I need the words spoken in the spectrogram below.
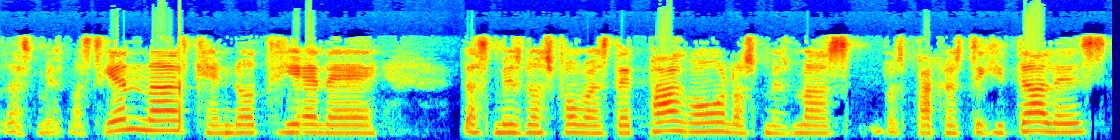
las mismas tiendas, que no tiene las mismas formas de pago, las mismas pues, pagos digitales.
